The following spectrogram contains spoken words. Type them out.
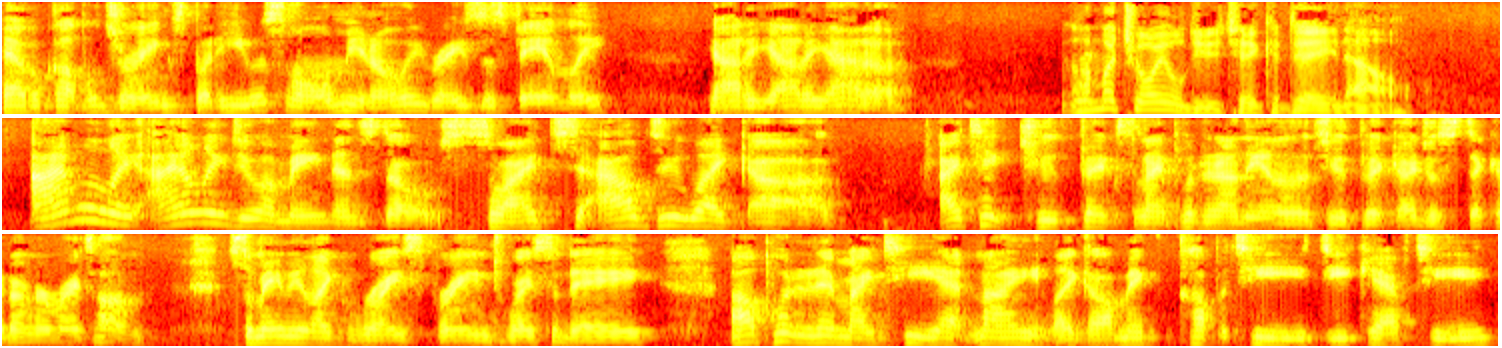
have a couple drinks, but he was home, you know, he raised his family, yada yada yada. How much oil do you take a day now? I'm only I only do a maintenance dose, so I t- I'll do like uh, I take toothpicks and I put it on the end of the toothpick. I just stick it under my tongue. So maybe like rice grain twice a day. I'll put it in my tea at night. Like I'll make a cup of tea, decaf tea,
